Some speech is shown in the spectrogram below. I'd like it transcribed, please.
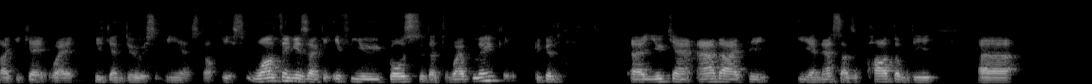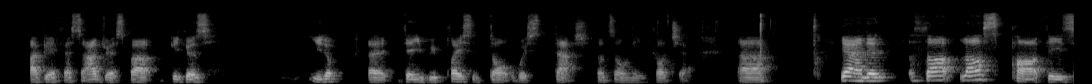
like gateway, you can do is ens.is. One thing is like if you go to that web link, because uh, you can add IP ENS as a part of the uh, IPFS address, but because you don't, uh, they replace the dot with dash. That's only gotcha. Uh, yeah, and the third, last part is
